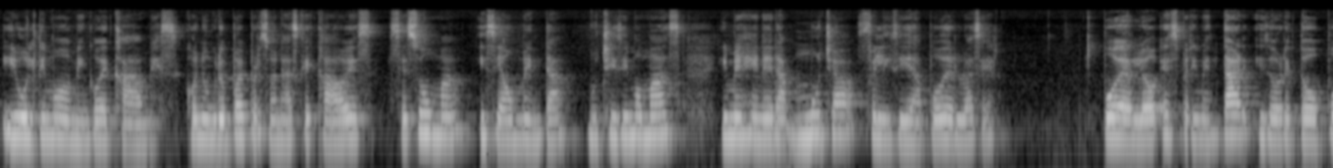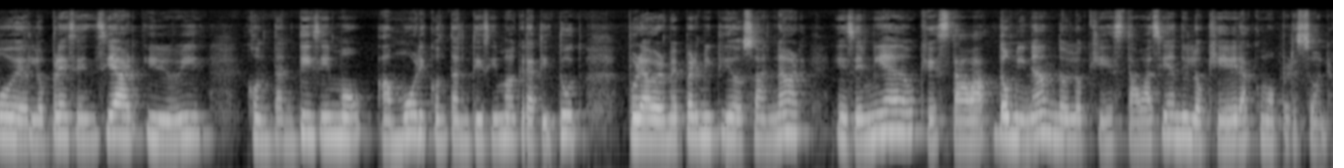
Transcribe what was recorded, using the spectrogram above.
y último domingo de cada mes, con un grupo de personas que cada vez se suma y se aumenta muchísimo más y me genera mucha felicidad poderlo hacer. poderlo experimentar y sobre todo poderlo presenciar y vivir con tantísimo amor y con tantísima gratitud por haberme permitido sanar ese miedo que estaba dominando lo que estaba haciendo y lo que era como persona.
